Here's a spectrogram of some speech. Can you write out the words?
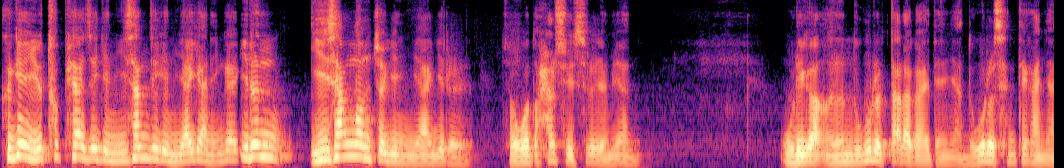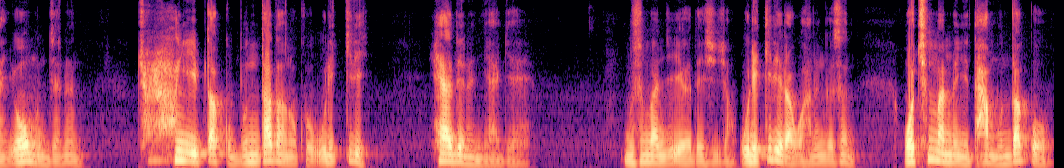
그게 유토피아적인 이상적인 이야기 아닌가? 이런 이상론적인 이야기를 적어도 할 수 있으려면 우리가 어느 누구를 따라가야 되느냐, 누구를 선택하냐, 요 문제는 조용히 입 닫고 문 닫아놓고 우리끼리 해야 되는 이야기예요. 무슨 말인지 이해가 되시죠? 우리끼리라고 하는 것은 5천만 명이 다 문 닫고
